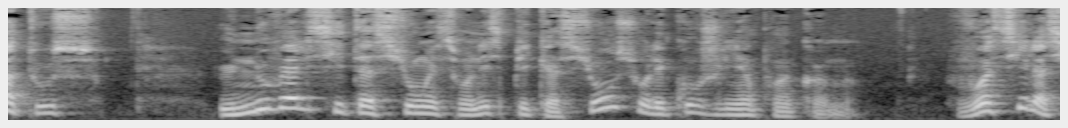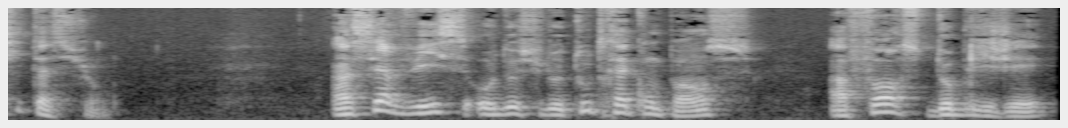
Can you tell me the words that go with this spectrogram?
à tous. Une nouvelle citation et son explication sur lescoursjulien.com. Voici la citation. Un service au-dessus de toute récompense, à force d'obliger,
